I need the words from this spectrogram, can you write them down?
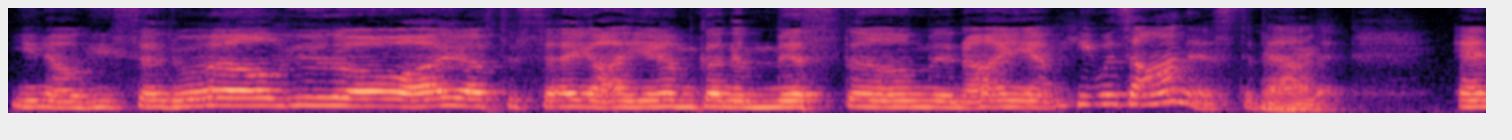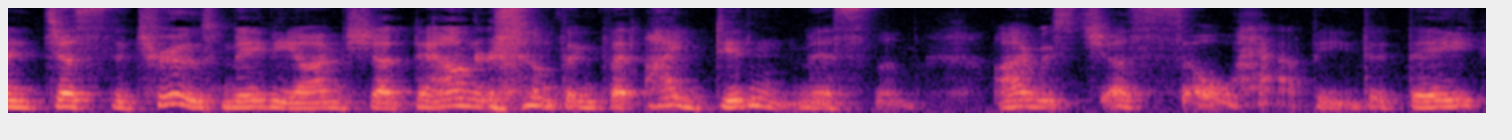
you know, he said, "Well, you know, I have to say I am going to miss them, and I am." He was honest about mm-hmm. it, and just the truth. Maybe I'm shut down or something, but I didn't miss them. I was just so happy that they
